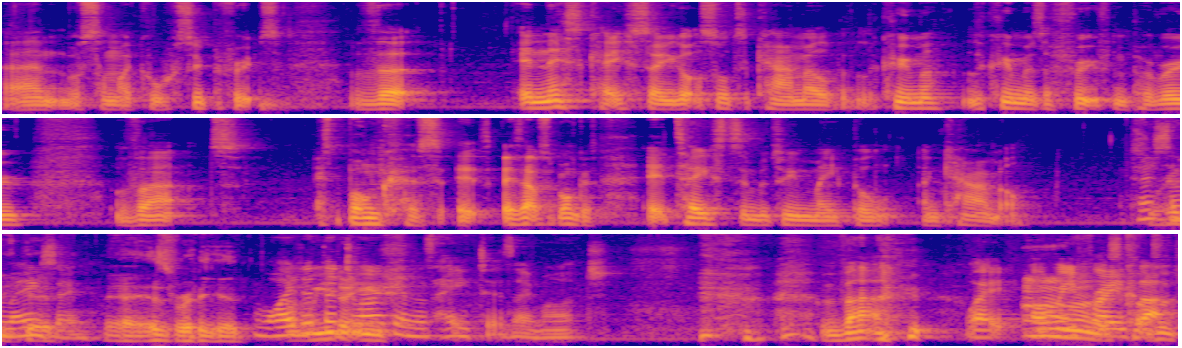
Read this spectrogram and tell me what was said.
um, or some I call superfruits, that in this case, so you've got salted caramel with lucuma. Lucuma is a fruit from Peru that it's bonkers. It's, it's absolutely bonkers. It tastes in between maple and caramel. That's Really good. amazing. Yeah, it is really good. Why And did the don't use- dragons hate it so much? That Wait, I'll Oh, rephrase cut to that.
